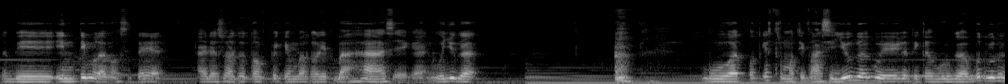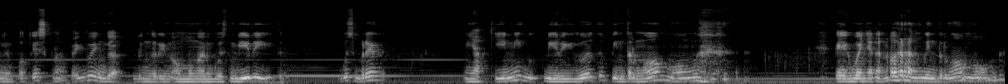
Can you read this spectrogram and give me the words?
lebih intim lah maksudnya. Ada suatu topik yang bakal kita bahas ya kan. Gue juga buat podcast termotivasi juga gue. Ketika gue gabut gue dengerin podcast kenapa gue nggak dengerin omongan gue sendiri gitu? Gue sebenernya meyakini diri gue tuh pinter ngomong. Kayak kebanyakan orang pinter ngomong.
